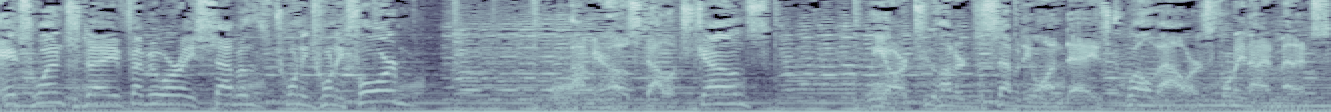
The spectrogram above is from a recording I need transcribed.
It's Wednesday, February 7th, 2024. I'm your host, Alex Jones. We are 271 days, 12 hours, 49 minutes,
